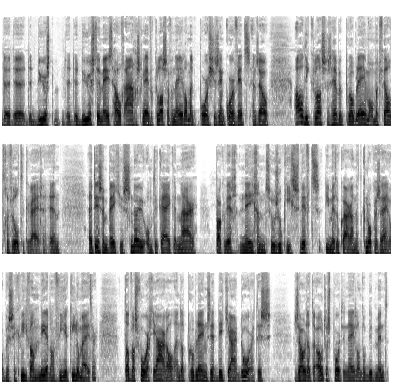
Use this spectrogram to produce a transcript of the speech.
De, de, de, duurste, de, de duurste, meest hoog aangeschreven klasse van Nederland... met Porsches en Corvettes en zo. Al die klasses hebben problemen om het veld gevuld te krijgen. En het is een beetje sneu om te kijken naar pakweg negen Suzuki Swifts... die met elkaar aan het knokken zijn op een circuit van meer dan vier kilometer... Dat was vorig jaar al en dat probleem zet dit jaar door. Het is zo dat de autosport in Nederland op dit moment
